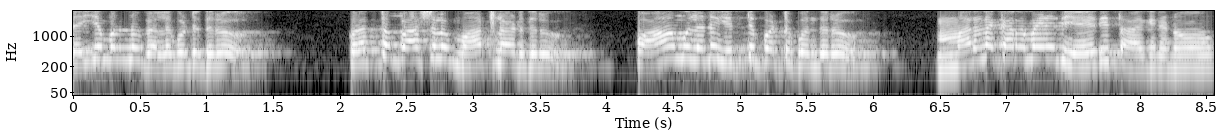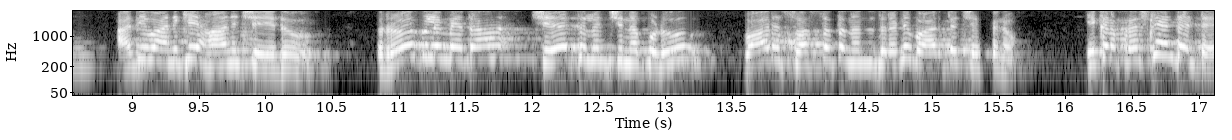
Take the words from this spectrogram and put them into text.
దయ్యములను వెళ్ళగొట్టుదురు క్రొత్త భాషలు మాట్లాడుదురు పాములను ఎత్తి పట్టుకొందురు మరణకరమైనది ఏది తాగినను అది వానికి హాని చేయదు రోగుల మీద చేతులుంచినప్పుడు వారు స్వస్థత నందుదురని వారితో చెప్పాను. ఇక్కడ ప్రశ్న ఏంటంటే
